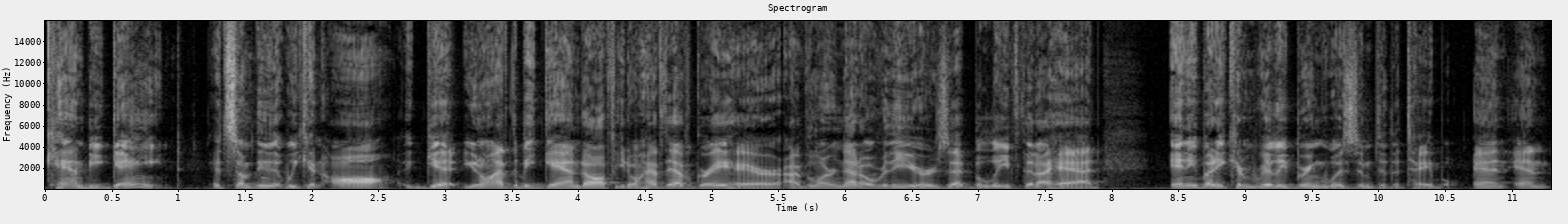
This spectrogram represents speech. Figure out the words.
can be gained. It's something that we can all get. You don't have to be Gandalf. You don't have to have gray hair. I've learned that over the years, that belief that I had. Anybody can really bring wisdom to the table. And and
